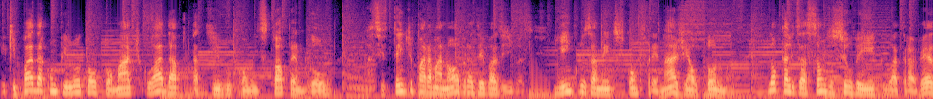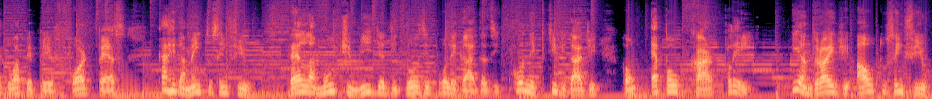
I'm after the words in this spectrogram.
Equipada com piloto automático adaptativo com Stop and Go, assistente para manobras evasivas e em cruzamentos com frenagem autônoma, localização do seu veículo através do app Ford Pass, carregamento sem fio, tela multimídia de 12 polegadas e conectividade com Apple CarPlay e Android Auto sem fio.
